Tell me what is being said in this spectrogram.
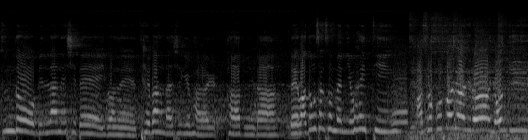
군도 밀란의 시대 이번에 대박 나시길 바라, 바랍니다. 네, 마동석 선배님 화이팅! 어, 가수뿐만이 아니라 연기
